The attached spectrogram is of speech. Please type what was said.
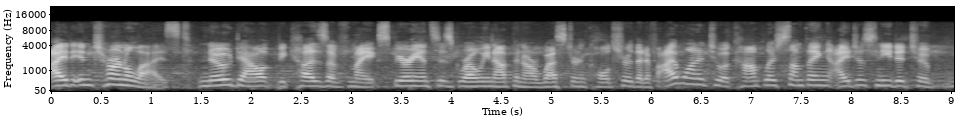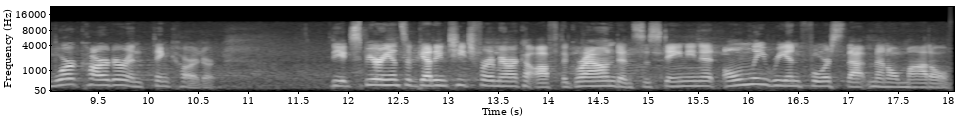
I'd internalized, no doubt because of my experiences growing up in our Western culture, that if I wanted to accomplish something, I just needed to work harder and think harder. The experience of getting Teach for America off the ground and sustaining it only reinforced that mental model.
